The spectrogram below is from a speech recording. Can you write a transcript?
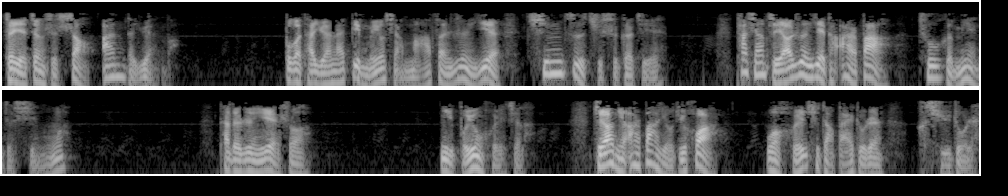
这也正是少安的愿望。不过他原来并没有想麻烦润叶亲自去诗歌节，他想只要润叶他二爸出个面就行了。他对润叶说：“你不用回去了，只要你二爸有句话，我回去找白主任和徐主任。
